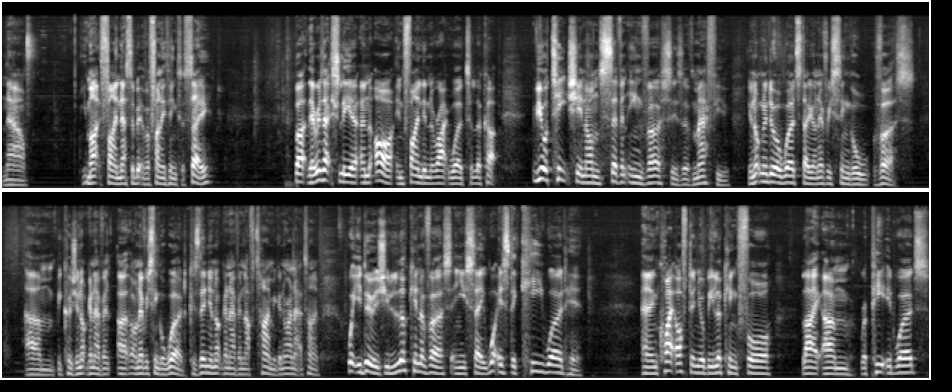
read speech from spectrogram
Now, you might find that's a bit of a funny thing to say, but there is actually a, an art in finding the right word to look up. If you're teaching on 17 verses of Matthew, you're not going to do a word study on every single verse um, because you're not going to have an, uh, on every single word because then you're not going to have enough time. You're going to run out of time what you do is you look in a verse and you say, what is the key word here? And quite often you'll be looking for like um, repeated words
